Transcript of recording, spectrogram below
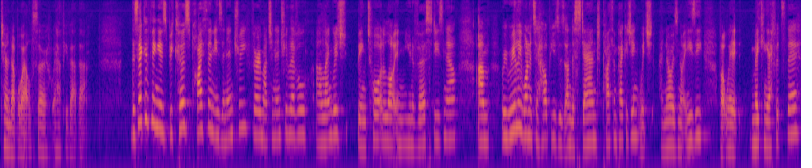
turned up well, so we're happy about that. The second thing is because Python is an entry, very much an entry level uh, language, being taught a lot in universities now, um, we really wanted to help users understand Python packaging, which I know is not easy, but we're making efforts there.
